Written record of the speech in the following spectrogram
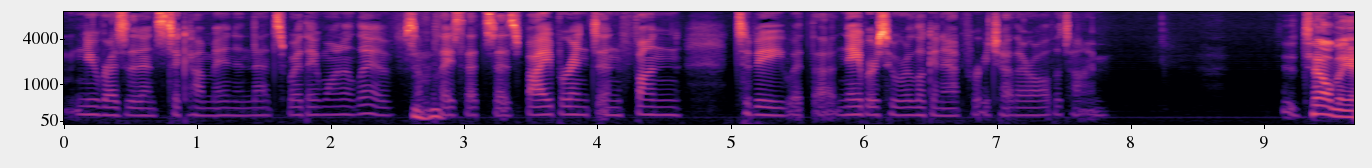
new residents to come in and that's where they want to live mm-hmm. someplace mm-hmm. that's as vibrant and fun to be with uh, neighbors who are looking out for each other all the time tell me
